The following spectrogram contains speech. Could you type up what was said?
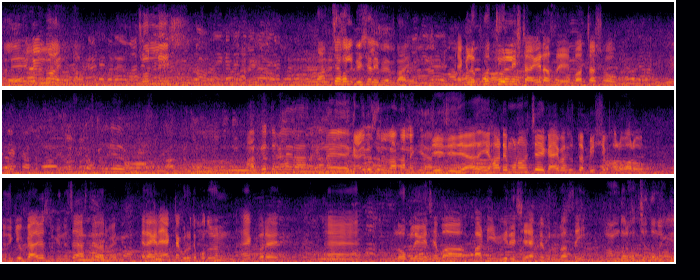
তাহলে ভাই চল্লিশ। বাচ্চা হলে বেশি নেবেন ভাই। এক লক্ষ চল্লিশ টার্গেট আছে বাচ্চা সহ। আজকে তো মানে গাই বেসুর রাতা নাকি জি জি জি। এই হাটে মনে হচ্ছে গাই বাছুরটা বেশি ভালো ভালো। যদি কেউ গাই বাছুর কিনতে চায় আসতে পারবে। এই দেখেন একটা গরুতে কতজন একবারে লোক লেগেছে বা পার্টি ভিড়েছে একটা গরুর কাছেই দাম দর হচ্ছে তো নাকি?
